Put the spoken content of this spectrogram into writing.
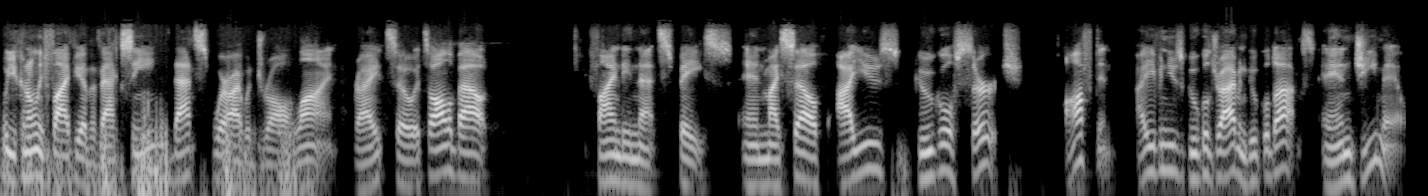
well, you can only fly if you have a vaccine, that's where I would draw a line, right? So it's all about finding that space. And myself, I use Google search often. I even use Google Drive and Google Docs and Gmail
